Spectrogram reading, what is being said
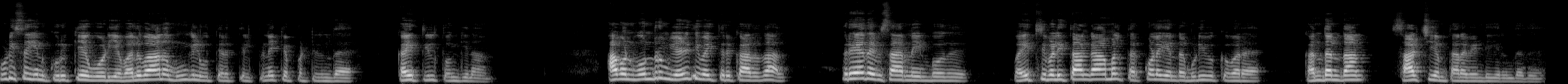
குடிசையின் குறுக்கே ஓடிய வலுவான மூங்கில் உத்திரத்தில் பிணைக்கப்பட்டிருந்த கயிற்றில் தொங்கினான். அவன் ஒன்றும் எழுதி வைத்திருக்காததால் பிரேத விசாரணையின் போது வயிற்று வலி தாங்காமல் தற்கொலை என்ற முடிவுக்கு வர கந்தன்தான் சாட்சியம் தர வேண்டியிருந்தது.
